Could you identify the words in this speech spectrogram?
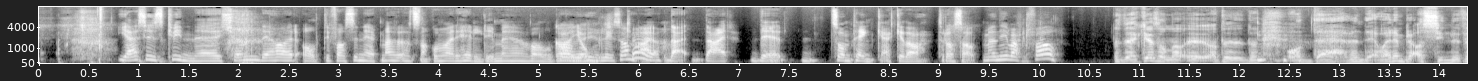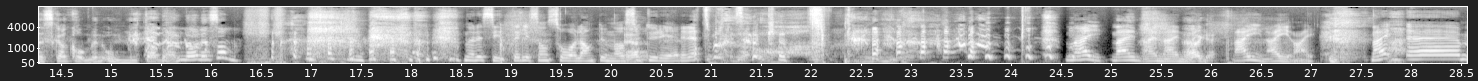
Jeg syns kvinnekjønn, det har alltid fascinert meg. Snakk om å være heldig med valg av jobb, liksom. Nei, der, der, det, sånn tenker jeg ikke da, tross alt. Men i hvert fall det er ikke sånn at det, det, Å, dæven, det var en bra synd at det skal komme en unge ut av den nå, liksom. Når det sitter liksom så langt unna og suturerer etterpå. Nei, nei, nei, nei. Nei, okay. nei, nei. nei. nei eh,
